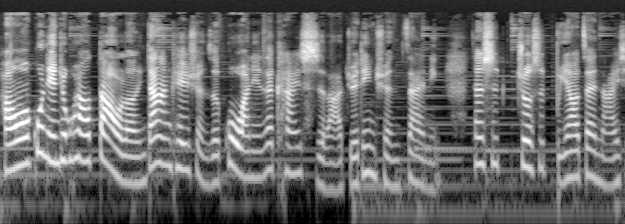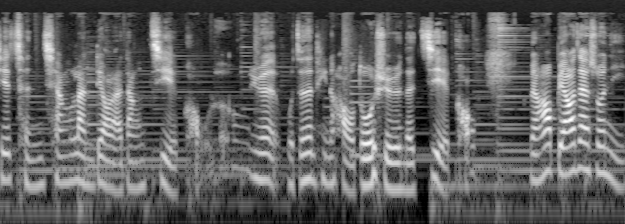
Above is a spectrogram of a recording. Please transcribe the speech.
好哦，过年就快要到了，你当然可以选择过完年再开始啦，决定权在你。但是就是不要再拿一些陈腔滥调来当借口了，因为我真的听了好多学员的借口。然后不要再说你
